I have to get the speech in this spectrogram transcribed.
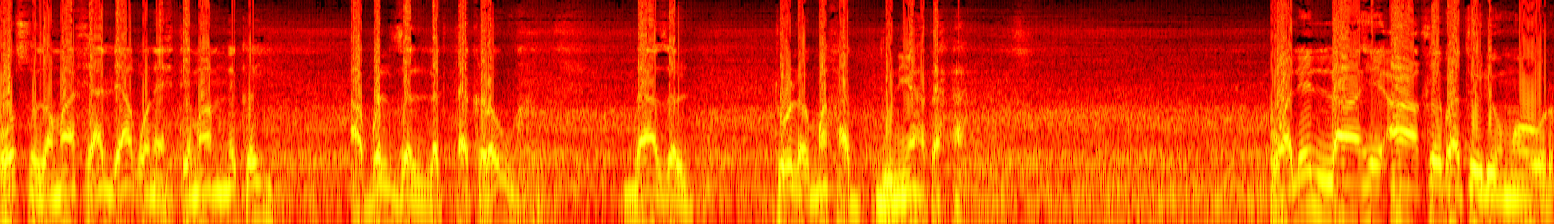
اوس زما خیال دی هغه اهتمام نه کوي ابل زل لک تکړو دا زل ټول مخه دنیا ته ولله عاقبه الامور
